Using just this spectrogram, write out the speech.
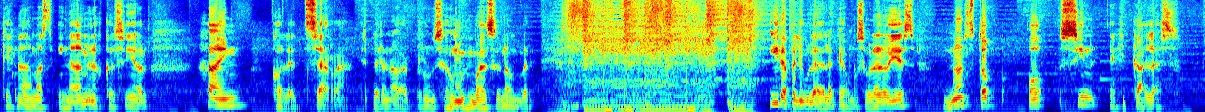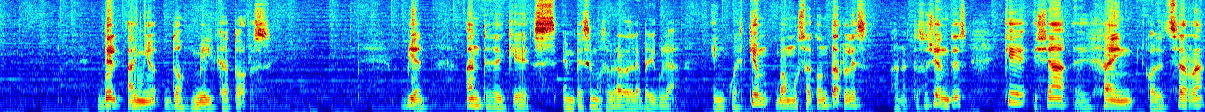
que es nada más y nada menos que el señor Jaime Colette Serra espero no haber pronunciado muy mal su nombre y la película de la que vamos a hablar hoy es Non-Stop o Sin Escalas del año 2014 bien antes de que empecemos a hablar de la película en cuestión, vamos a contarles a nuestros oyentes que ya eh, Jaime Colette Serra,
